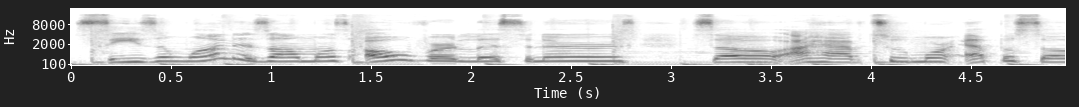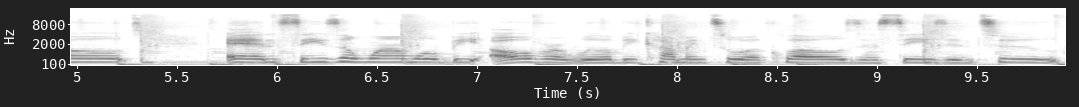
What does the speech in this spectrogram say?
Season one is almost over, listeners. So I have two more episodes, and season one will be over. We'll be coming to a close, and season two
